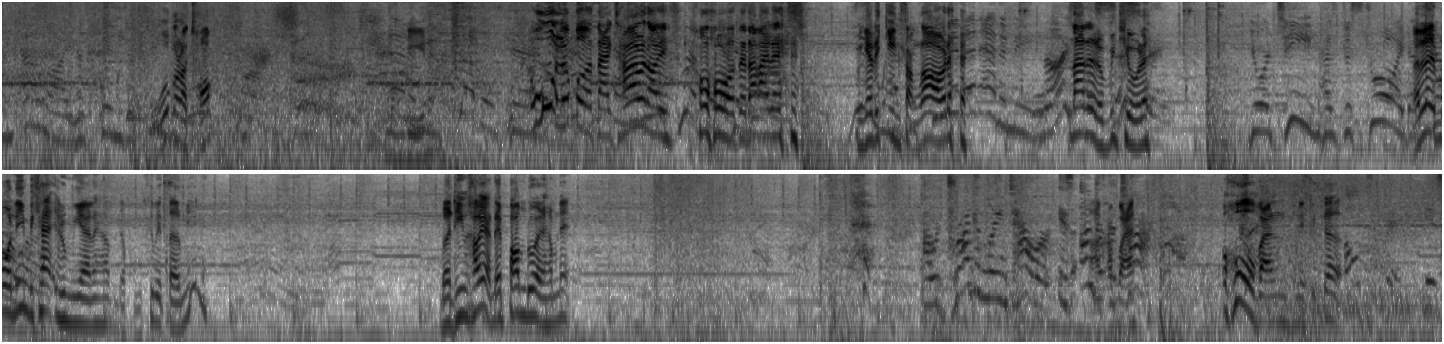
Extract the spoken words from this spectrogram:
An ally has been โอ้ defeated. มันเราช็อก ยังดีนะโอ้แล้วเปิดแตกช้าไปหน่อยโอ้โหแต่ได้เลยมันยังได้กิ่งสองรอบเลย Defeated an enemy. Nice น่าจะเดี๋ยววิ่งคิวเลย Your team has destroyed a แล้วเล่นโมนี่มี tower. แค่อิลูเมียนะครับเดี๋ยวผมขึ้นไปเติมนิดนึงเบอร์ทีมเขาอยากได้ป้อมด้วยนะครับเนี่ย Our Dragon Lane tower is under Ah, come back. attack. โอ้โหแบนนิฟิกเกอร์ Ultimate is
